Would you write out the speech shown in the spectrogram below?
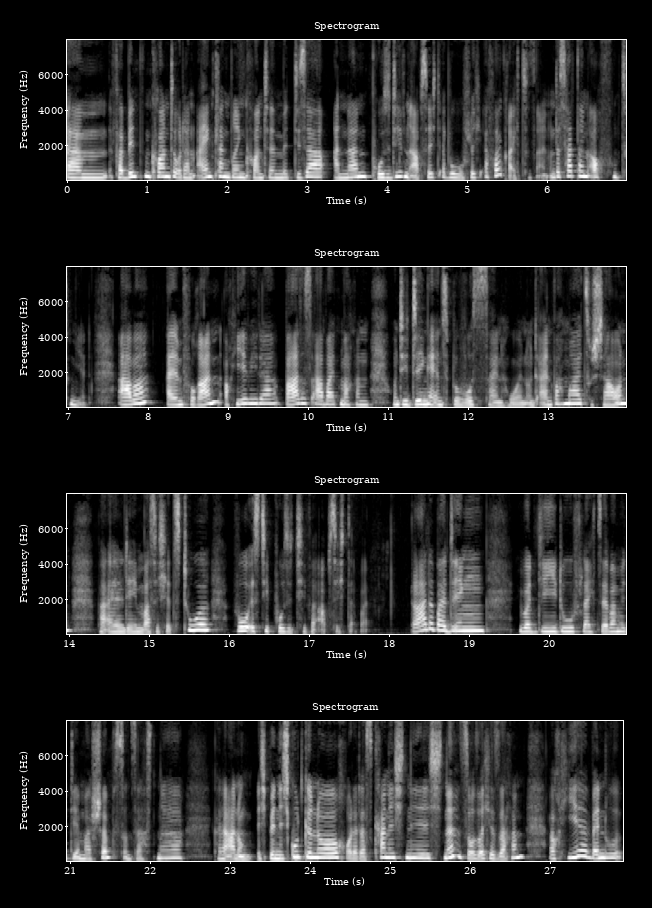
ähm, verbinden konnte oder in Einklang bringen konnte mit dieser anderen positiven Absicht, beruflich erfolgreich zu sein. Und das hat dann auch funktioniert. Aber allem voran, auch hier wieder Basisarbeit machen und die Dinge ins Bewusstsein holen und einfach mal zu schauen, bei all dem, was ich jetzt tue, wo ist die positive Absicht dabei. Gerade bei Dingen, über die du vielleicht selber mit dir mal schöpfst und sagst, na, keine Ahnung, ich bin nicht gut genug oder das kann ich nicht, ne, so solche Sachen. Auch hier, wenn du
